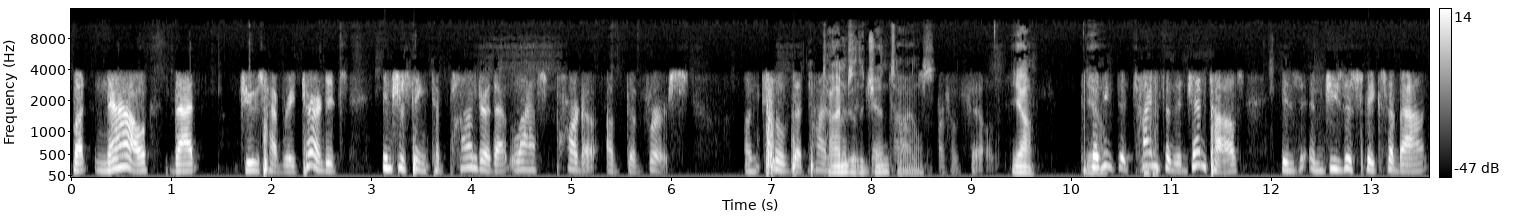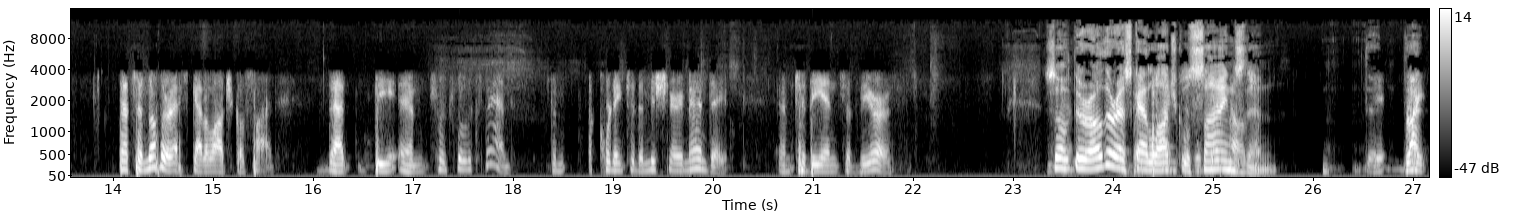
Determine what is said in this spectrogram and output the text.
But now that Jews have returned, it's interesting to ponder that last part of, of the verse until the times, Times of of the Gentiles. are fulfilled. yeah. So Yeah. I think the times of the Gentiles is, and Jesus speaks about, that's another eschatological sign, that the um, church will expand the, according to the missionary mandate and to the ends of the earth. So there are other eschatological the signs Gentiles. then that, Yeah, right.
